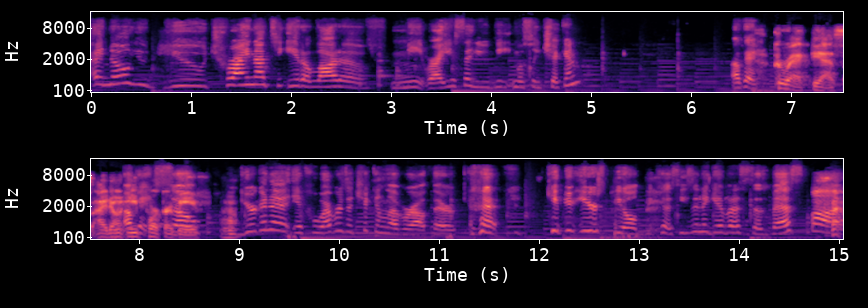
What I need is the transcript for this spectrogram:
I know you you try not to eat a lot of meat, right? You said you eat mostly chicken. Okay. Correct. Yes, I don't okay, eat pork or beef. Uh-huh. You're gonna, if whoever's a chicken lover out there, keep your ears peeled because he's gonna give us the best spot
